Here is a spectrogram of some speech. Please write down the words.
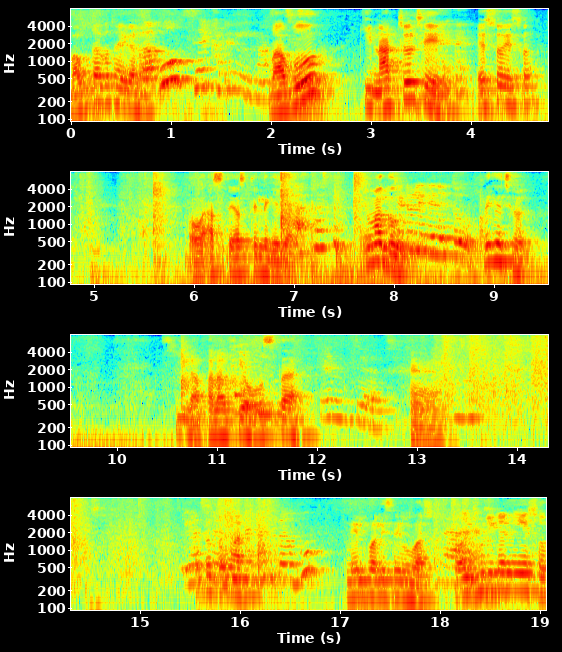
বাবুটা কোথায় গেল? বাবু? কি নাচ চলছে? এসো এসো। ও আস্তে আস্তে লেগে যাবে আস্তে আস্তে। এমা গো। সেটা লেগে যেত। দেখেছ? কি লাফালাফি অবস্থা। হ্যাঁ। এটা তোমার। এখানে আছে বাবু বাস। ওই ঝুড়িটা নিয়ে এসো।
